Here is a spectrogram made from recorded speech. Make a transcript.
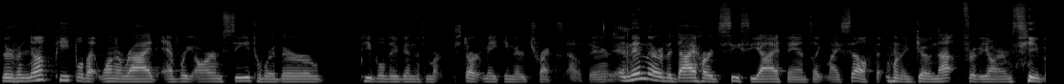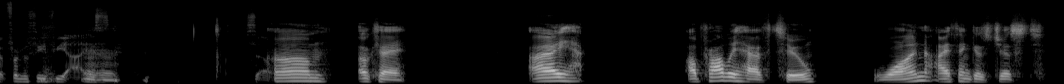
there's enough people that want to ride every RMC to where there people that are gonna start making their treks out there. Yeah. And then there are the diehard CCI fans like myself that want to go not for the RMC but for the CCIs. Mhm. So Um. Okay. I. I'll probably have two. One I think is just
